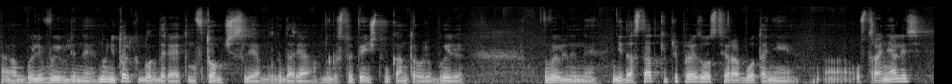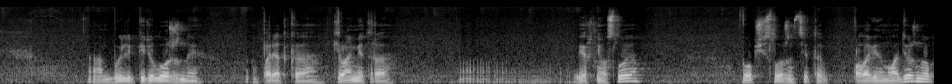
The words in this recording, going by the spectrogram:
были выявлены, ну не только благодаря этому, в том числе благодаря многоступенчатому контролю были выявлены недостатки при производстве работ, они э, устранялись, были переложены порядка километра верхнего слоя. В общей сложности это половина молодежного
